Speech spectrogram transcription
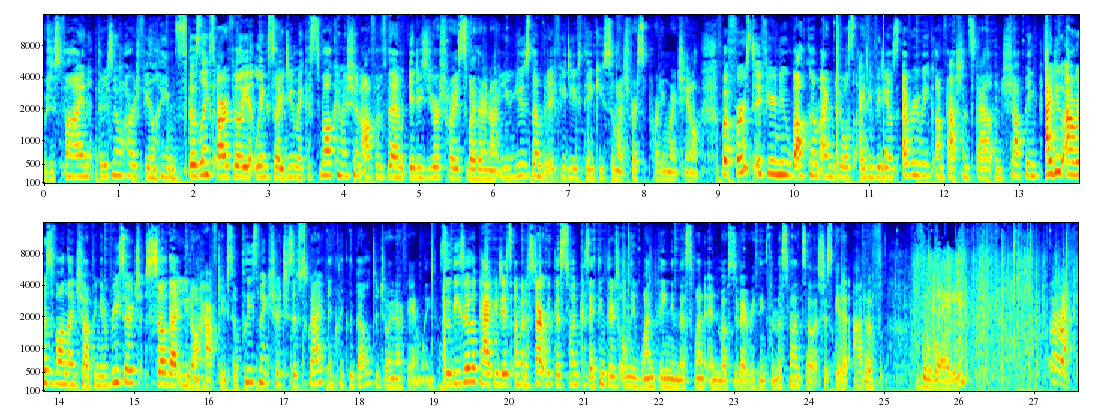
which is fine. There's no hard feelings. Those links are affiliate links, so I do make a small commission off of them. It is your choice whether or not you use them, but if you do, thank you so much for supporting my channel. But first, if you're new, welcome. I'm Jules. I do videos every week on fashion, style, and shopping. I do hours of online shopping and research so that you don't have to. So please make sure to subscribe and click the bell to join our family. So these are the packages. I'm gonna start with this one because I think there's only one thing in this one and most of everything's in this one. So let's just get it out of the way. Aha.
